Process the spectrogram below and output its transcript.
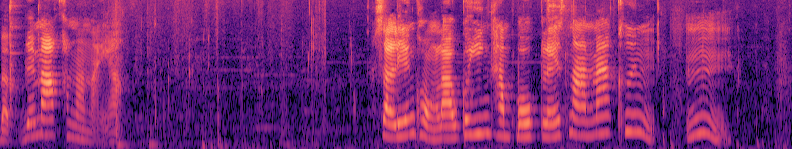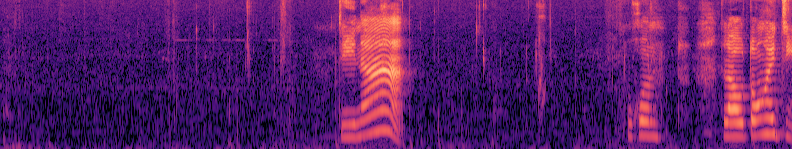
แบบได้มากขนาดไหนอะสัตว์เลี้ยงของเราก็ยิ่งทำโปรเกรสนานมากขึ้น อืม จีน่า ทุกคนเราต้องให้จี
